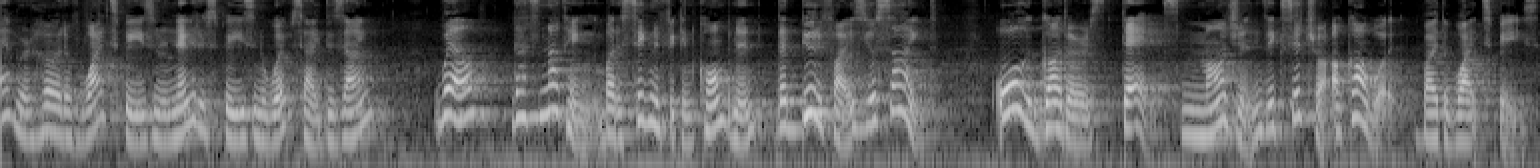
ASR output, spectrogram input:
Ever heard of white space or negative space in a website design? Well, that's nothing but a significant component that beautifies your site. All the gutters, text, margins, etc. are covered by the white space.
